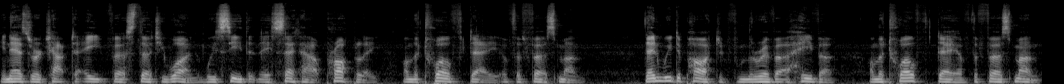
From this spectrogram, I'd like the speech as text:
In Ezra chapter 8, verse 31, we see that they set out properly on the twelfth day of the first month. Then we departed from the river Ahava on the twelfth day of the first month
